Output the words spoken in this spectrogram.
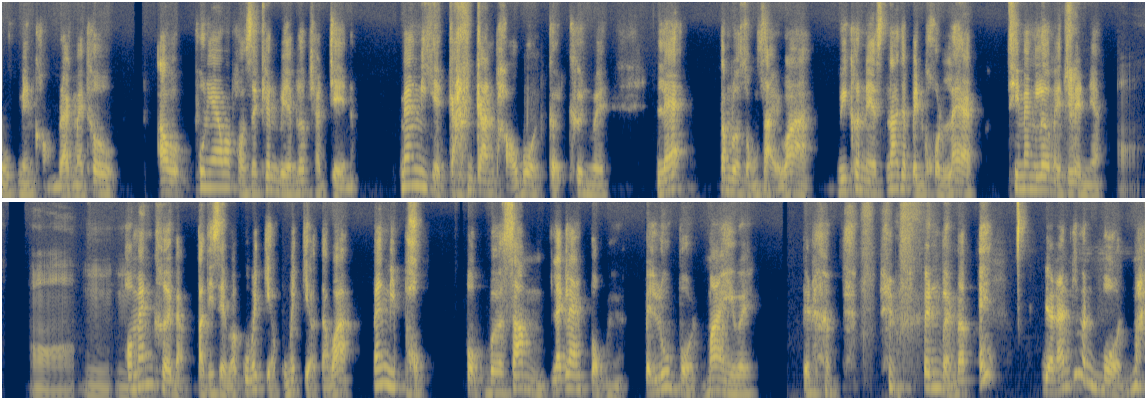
movement ของ Black Metal เอาพูดง่ายๆว่าพอ second wave เริ่มชัดเจนอะแม่งมีเหตุการณ์การเผาโบสถ์เกิดขึ้นเว้ยและตำรวจสงสัยว่า w i c k e n e s s น่าจะเป็นคนแรกที่แม่งเริ่มไอ้เทรนด์เนี้ยอ๋ออ๋ออืมอืเพราะแม่งเคยแบบปฏิเสธว่ากูไม่เกี่ยวกูไม่เกี่ยวแต่ว่าแม่งมีปกปกเบอร์ซัมแรก ๆ ปกเนี่ยเป็นรูปโบสถ์ไหม้เว้ยเป็นแบบเป็นเหมือนแบบ เอ๊ะเดี๋ยวนั้นที่มันโบสถ์ไหม้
